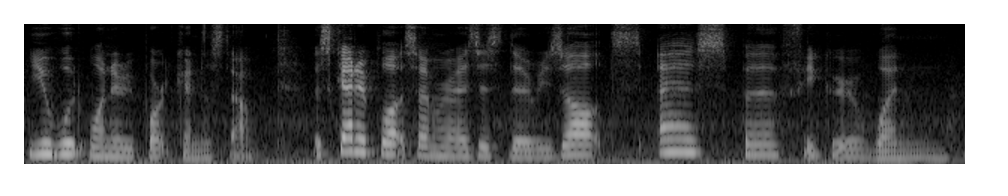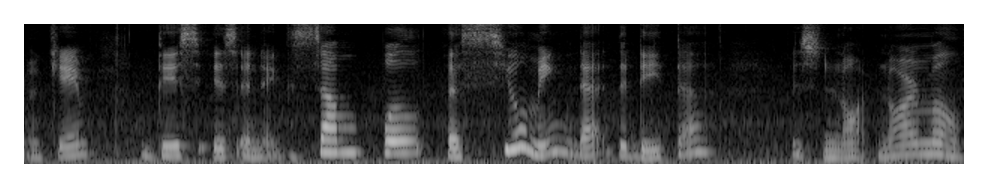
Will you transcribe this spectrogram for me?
you would want to report Kendall's tau. A scatter plot summarizes the results as per figure 1. Okay, this is an example assuming that the data is not normal.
